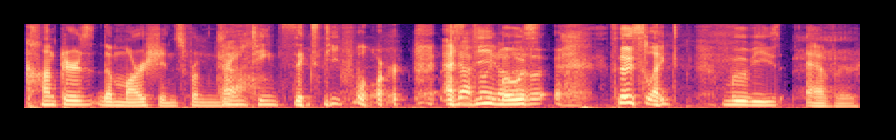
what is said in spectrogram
Conquers the Martians from 1964 as the most disliked movies ever.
